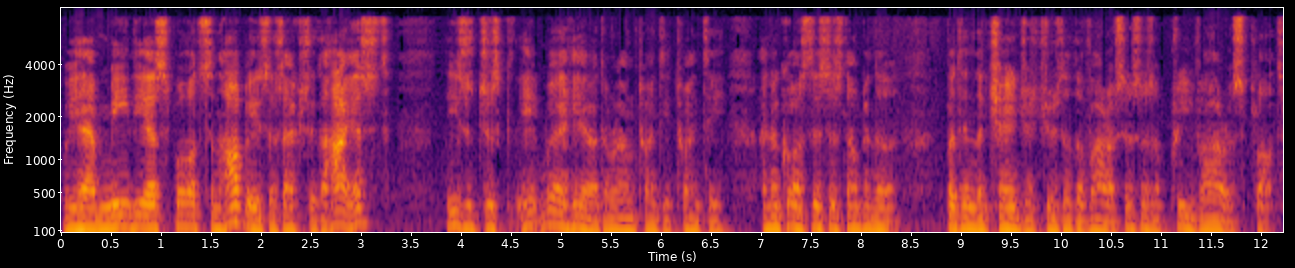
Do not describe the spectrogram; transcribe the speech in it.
we have media, sports, and hobbies is actually the highest. These are just, we're here at around 2020. And of course, this is not going to put in the changes due to the virus. This is a pre-virus plot.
